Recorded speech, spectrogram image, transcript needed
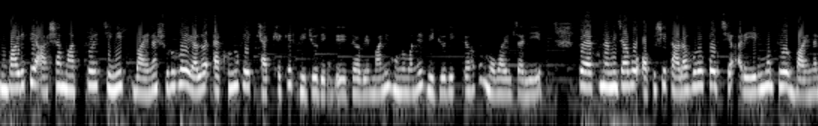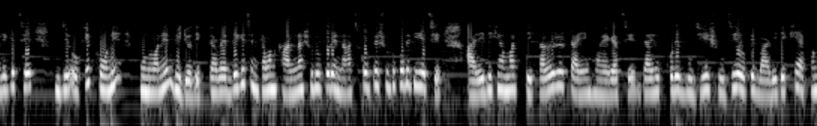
বাড়িতে আসা মাত্রই চিনির বায়না শুরু হয়ে গেল। এখন ওকে খ্যাক খ্যাকের ভিডিও দেখতে দিতে হবে। মানে হনুমানের ভিডিও দেখতে হবে মোবাইল চালিয়ে। তো এখন আমি যাব অফিসে, তাড়াহুড়ো করছি, আর এর মধ্যে ওর বায়না লেগেছে যে ওকে ফোনে হনুমানের ভিডিও দেখতে হবে। আর দেখেছেন কেমন কান্না শুরু করে, নাচ করতে শুরু করে দিয়েছে। আর এদিকে আমার টেকারেরও টাইম হয়ে গেছে। যাই হোক করে বুঝিয়ে সুঝিয়ে ওকে বাড়ি রেখে এখন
